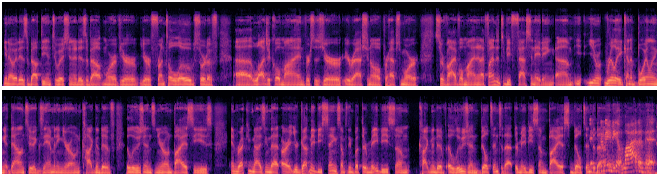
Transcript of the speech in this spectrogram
you know, it is about the intuition. It is about more of your, your frontal lobe sort of uh, logical mind versus your irrational, perhaps more survival mind. And I find it to be fascinating. Um, you, know, really kind of boiling it down to examining your own cognitive illusions and your own biases and recognizing that, all right, your gut may be saying something, but there may be some cognitive illusion built into that. There may be some bias built into that. There may be a lot of it.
